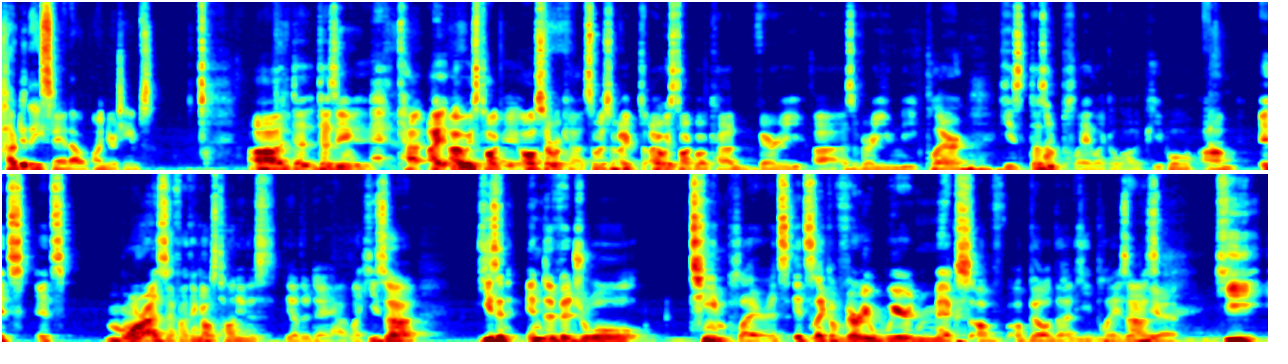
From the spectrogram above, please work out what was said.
how do they stand out on your teams? Uh, De- Desi, Cat. I, I always talk. I'll start with Cat. So I, I, always talk about Cat very uh, as a very unique player. He doesn't play like a lot of people. Um, it's it's more as if I think I was telling you this the other day. Like he's a he's an individual team player. It's it's like a very weird mix of a build that he plays as. Yeah. he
